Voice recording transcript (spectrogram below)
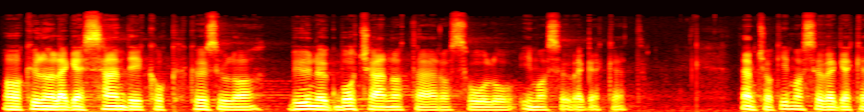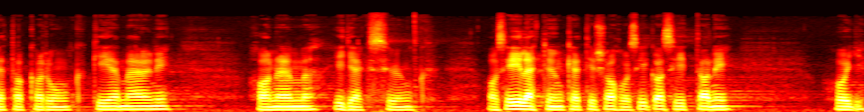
a különleges szándékok közül a bűnök bocsánatára szóló imaszövegeket. Nem csak imaszövegeket akarunk kiemelni, hanem igyekszünk az életünket is ahhoz igazítani, hogy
